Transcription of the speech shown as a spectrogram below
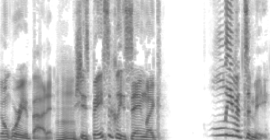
Don't worry about it. Mm-hmm. She's basically saying, like, leave it to me.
